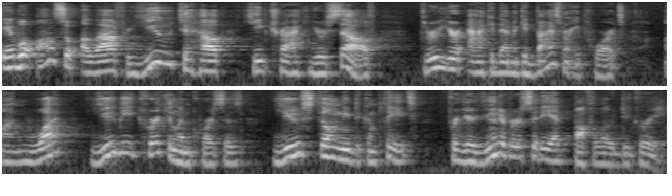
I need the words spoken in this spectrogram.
It will also allow for you to help keep track yourself through your academic advisement reports on what UB curriculum courses you still need to complete for your University at Buffalo degree.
